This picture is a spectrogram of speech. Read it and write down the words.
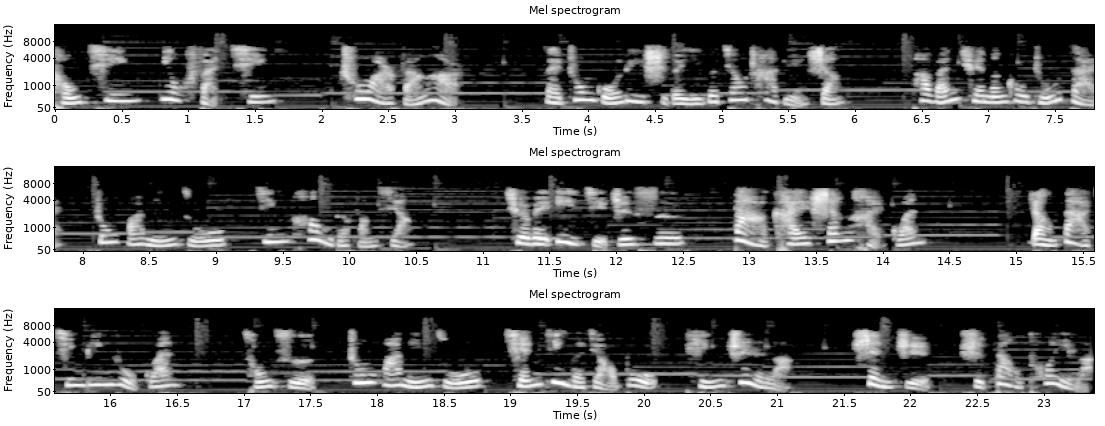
投亲又反清，出尔反尔，在中国历史的一个交叉点上，他完全能够主宰中华民族今后的方向。却为一己之私大开山海关，让大清兵入关，从此中华民族前进的脚步停滞了，甚至是倒退了。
